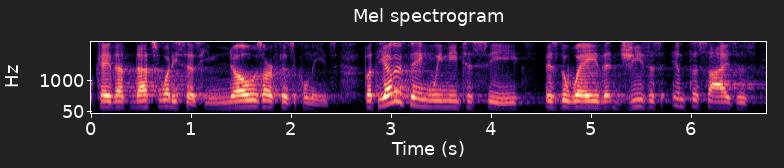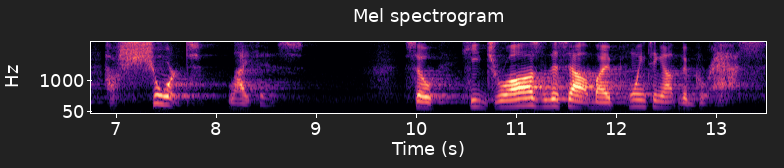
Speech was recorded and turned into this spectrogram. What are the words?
Okay, that, that's what he says. He knows our physical needs. But the other thing we need to see is the way that Jesus emphasizes how short life is. So he draws this out by pointing out the grass.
